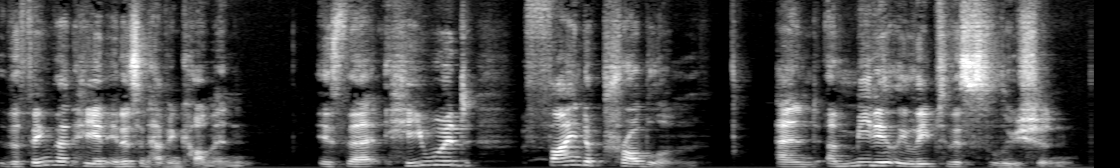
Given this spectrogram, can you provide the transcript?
the thing that he and Innocent have in common is that he would find a problem and immediately leap to this solution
